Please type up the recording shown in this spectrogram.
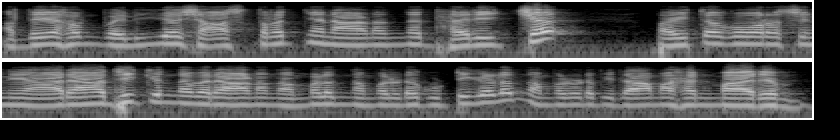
അദ്ദേഹം വലിയ ശാസ്ത്രജ്ഞനാണെന്ന് ധരിച്ച് പൈത്തഗോറസിനെ ആരാധിക്കുന്നവരാണ് നമ്മളും നമ്മളുടെ കുട്ടികളും നമ്മളുടെ പിതാമഹന്മാരും.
